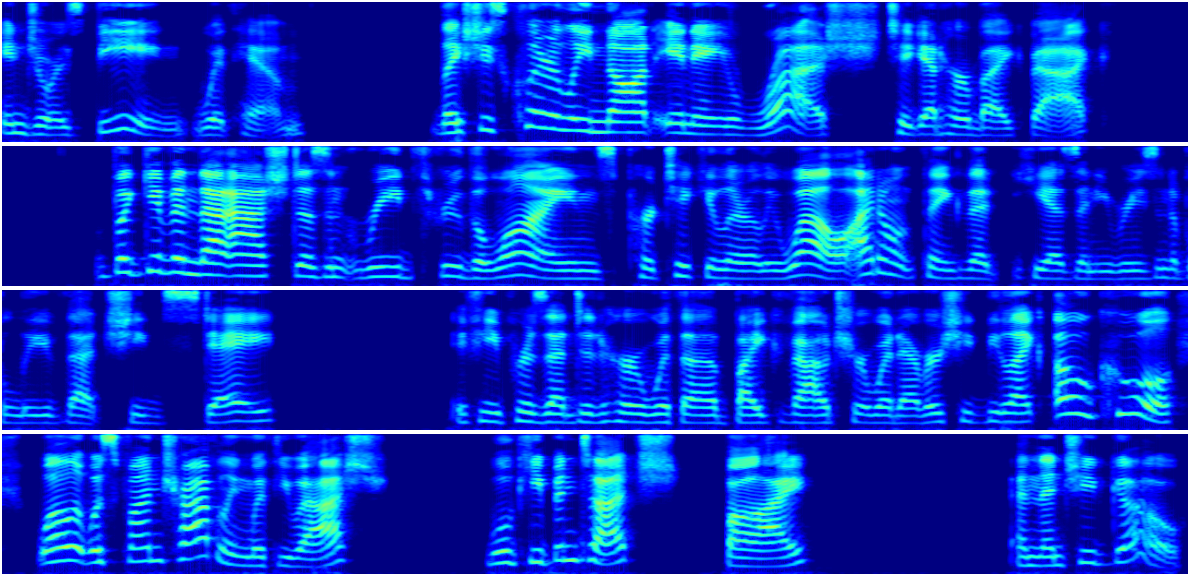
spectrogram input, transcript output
enjoys being with him. Like, she's clearly not in a rush to get her bike back. But given that Ash doesn't read through the lines particularly well, I don't think that he has any reason to believe that she'd stay. If he presented her with a bike voucher or whatever, she'd be like, oh, cool. Well, it was fun traveling with you, Ash. We'll keep in touch. Bye. And then she'd go.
